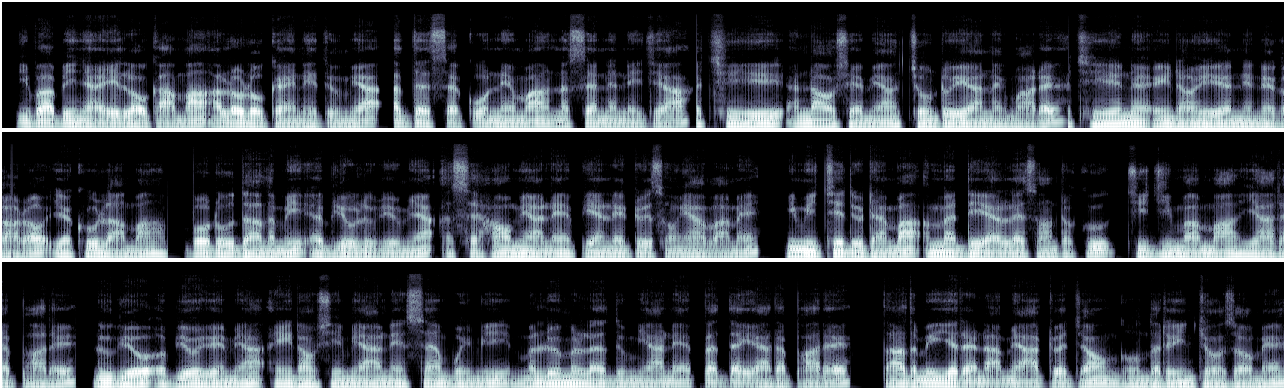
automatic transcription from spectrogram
။ဒီပပညာရေးလောကမှာအလုပ်လုပ်ကိုင်နေသူများအသက်19နှစ်မှ22နှစ်ကြာအခြေအနောက်ရှယ်များဂျုံတွေ့ရနိုင်ပါတယ်။အခြေနဲ့အိမ်တော်ရေးအနေနဲ့ကတော့ယခုလမှာဘော်ဒိုသားသမီးအပြိုလူပြိုများအဆက်ဟောင်းများနဲ့ပြန်လည်တွေ့ဆုံရပါမယ်။မိမိချစ်သူတံမှာအမတ်တရလက်ဆောင်တစ်ခုကြီးကြီးမားမားရတတ်ပါတယ်။လူပြိုအပြိုရွယ်များအိမ်တော်ရှင်များနဲ့စမ်းပွင့်ပြီးမလွတ်မလပ်သူများနဲ့ပတ်သက်ရတတ်ပါတယ်။ သားသမီးရတနာများအတွက်ကြောင့်ဂုံတရင်ကြော်စော်မယ်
